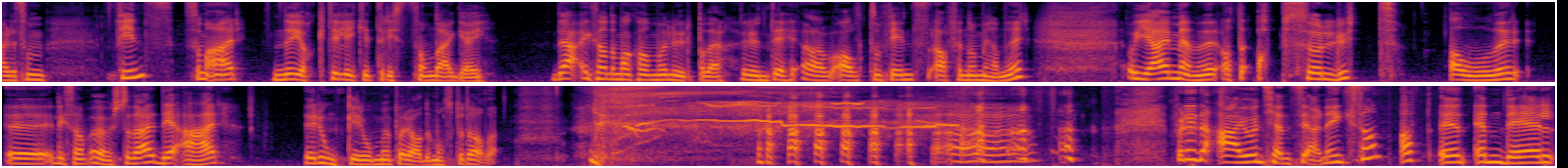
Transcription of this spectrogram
er det som fins som er nøyaktig like trist som det er gøy? Det er, ikke sant? Man kan lure på det rundt i av alt som fins av fenomener. Og jeg mener at det absolutt aller eh, liksom øverste der, det er runkerommet på Radiumhospitalet. Fordi det er jo en kjensgjerning, ikke sant? At en, en del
